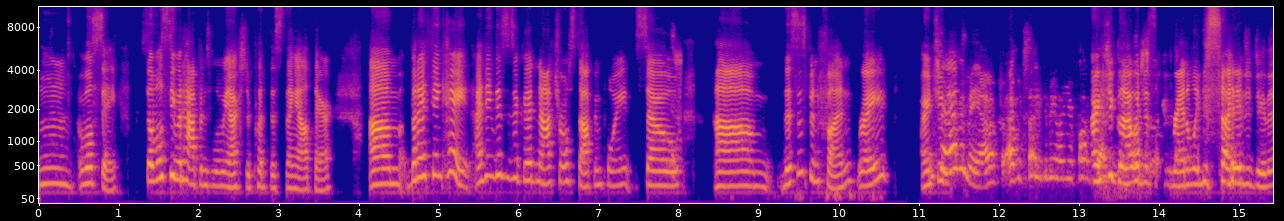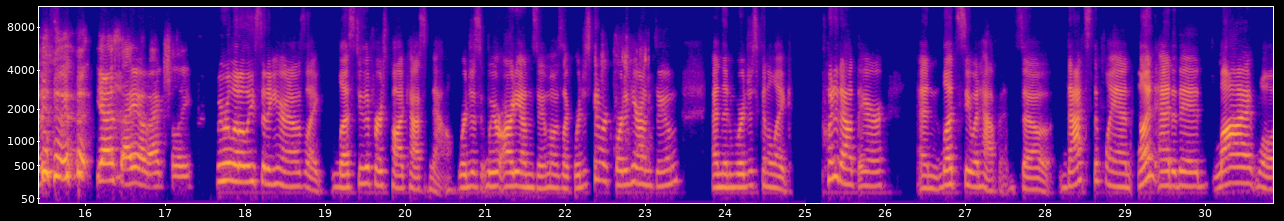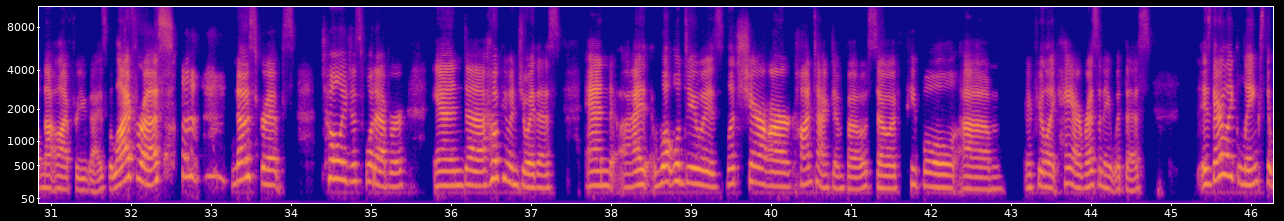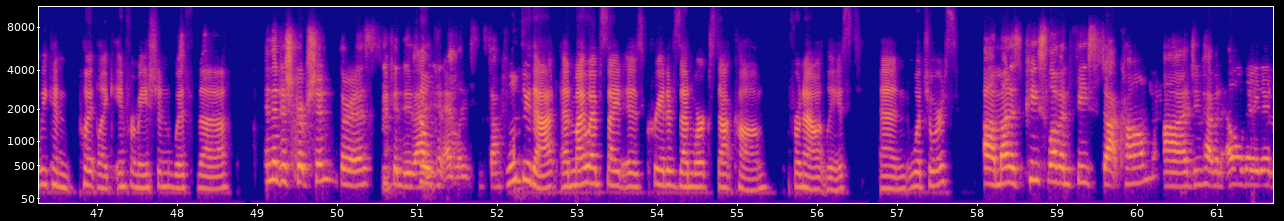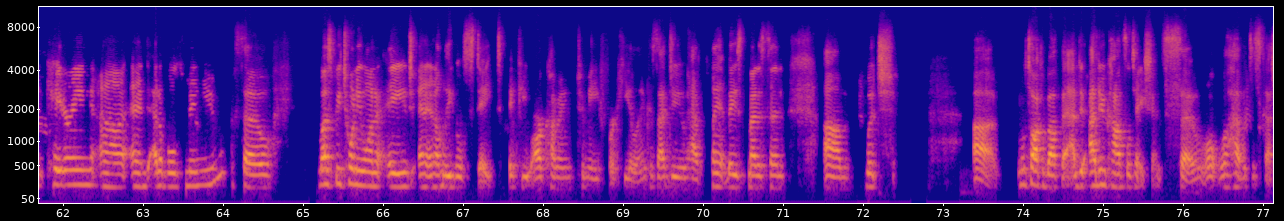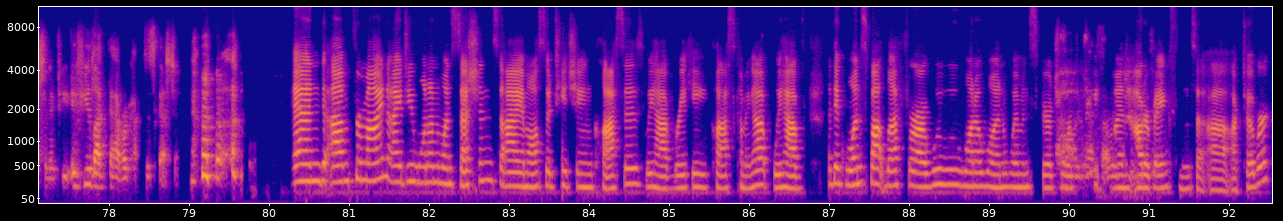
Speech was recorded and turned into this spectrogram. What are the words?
Mm, we'll see. So we'll see what happens when we actually put this thing out there. Um, but I think, hey, I think this is a good natural stopping point. So um, this has been fun, right? Aren't Thanks you having me? I'm, I'm, excited to be on your podcast. Aren't you glad we just randomly decided to do this? yes, I am actually. We were literally sitting here and I was like, let's do the first podcast now. We're just, we were already on Zoom. I was like, we're just going to record it here on Zoom and then we're just going to like put it out there and let's see what happens. So that's the plan. Unedited, live. Well, not live for you guys, but live for us. no scripts, totally just whatever. And uh, hope you enjoy this. And I, what we'll do is let's share our contact info. So if people, um, if you're like, hey, I resonate with this, is there like links that we can put like information with the in the description there is you can do that so you can add links and stuff we'll do that and my website is creativezenworks.com for now at least and what's yours uh, mine is peaceloveandfeast.com i do have an elevated catering uh, and edibles menu so must be 21 age and in a legal state if you are coming to me for healing because i do have plant-based medicine um, which uh, we'll talk about that. I do, I do consultations, so we'll, we'll, have a discussion if you if you'd like to have a discussion. and um, for mine, I do one-on-one sessions. I am also teaching classes. We have Reiki class coming up. We have I think one spot left for our Woo Woo 101 Women's Spiritual oh, Retreat in Outer Banks in uh, October.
